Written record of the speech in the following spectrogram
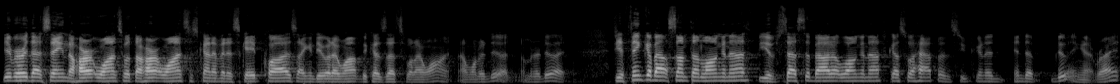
You ever heard that saying, the heart wants what the heart wants? It's kind of an escape clause. I can do what I want because that's what I want. I want to do it. I'm going to do it. If you think about something long enough, if you obsess about it long enough, guess what happens? You're going to end up doing it, right?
